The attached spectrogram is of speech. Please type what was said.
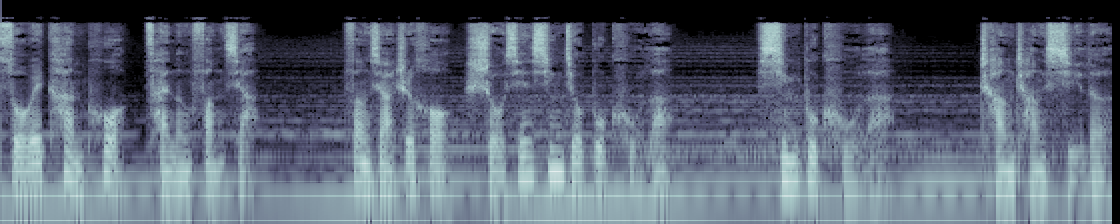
所谓看破才能放下，放下之后，首先心就不苦了。心不苦了，常常喜乐，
